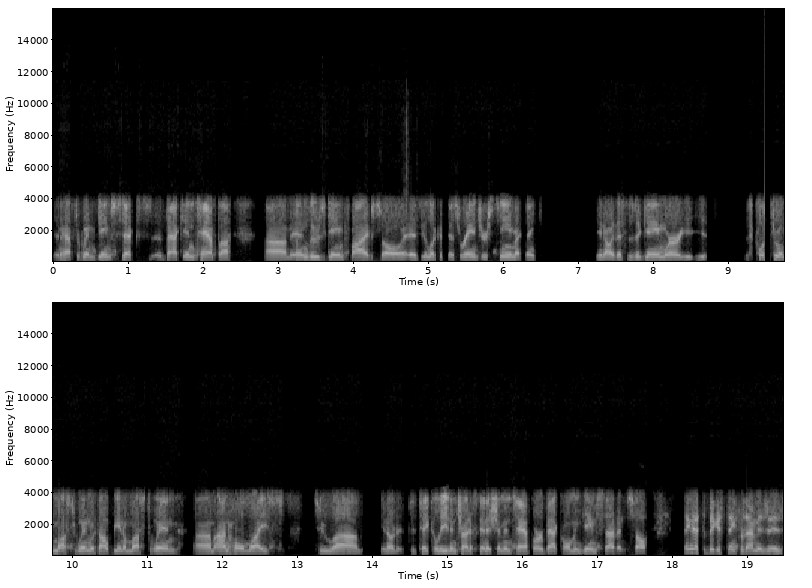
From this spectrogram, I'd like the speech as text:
and have to win Game Six back in Tampa um, and lose Game Five. So as you look at this Rangers team, I think you know this is a game where you, you it's close to a must-win without being a must-win um, on home ice to uh, you know to, to take a lead and try to finish them in Tampa or back home in Game Seven. So I think that's the biggest thing for them is is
